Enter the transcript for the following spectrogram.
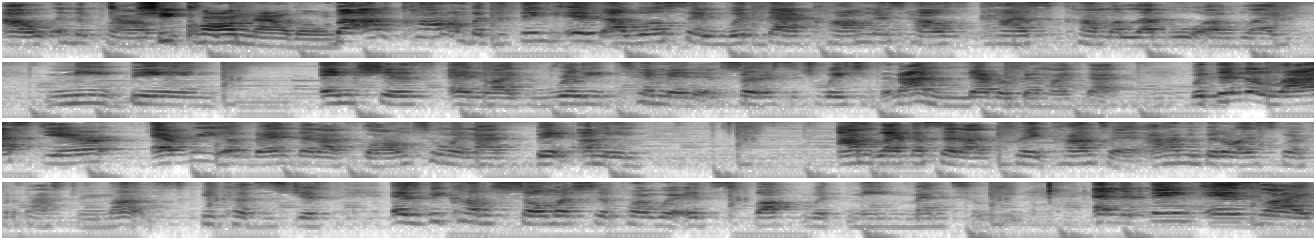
out in the crowd. She calm now though. But I'm calm. But the thing is, I will say, with that calmness, house has come a level of like me being anxious and like really timid in certain situations, and I've never been like that. Within the last year, every event that I've gone to, and I've been, I mean, I'm like I said, I create content. I haven't been on Instagram for the past three months because it's just it's become so much to the point where it's fucked with me mentally. And the thing is, like,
